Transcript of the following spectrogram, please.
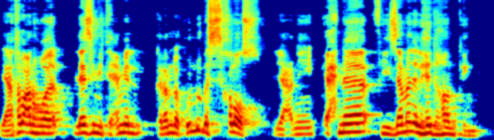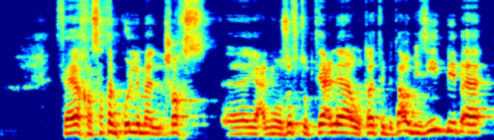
يعني طبعا هو لازم يتعمل الكلام ده كله بس خلاص يعني إحنا في زمن ال head hunting فخاصة كل ما الشخص آه، يعني وظيفته بتعلى أو ال title بتاعه بيزيد بيبقى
